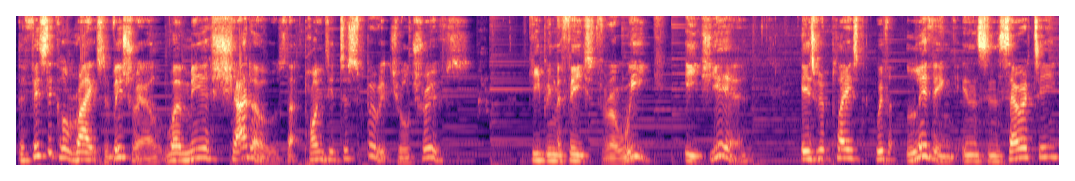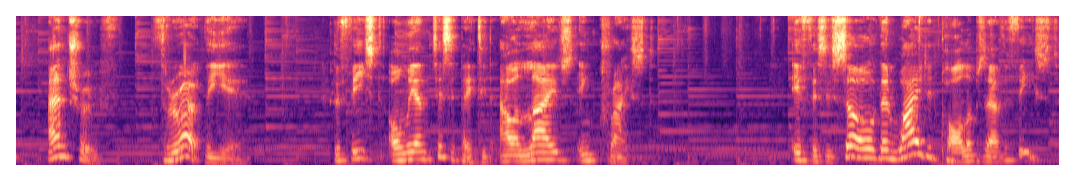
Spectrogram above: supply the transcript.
The physical rites of Israel were mere shadows that pointed to spiritual truths. Keeping the feast for a week each year is replaced with living in sincerity and truth throughout the year. The feast only anticipated our lives in Christ. If this is so, then why did Paul observe the feast?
